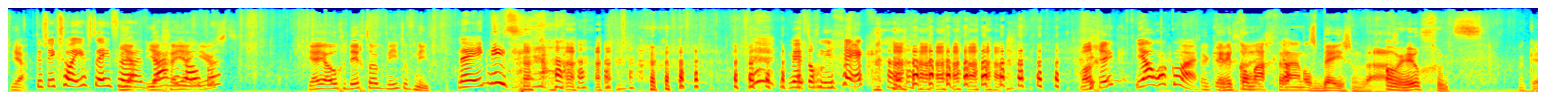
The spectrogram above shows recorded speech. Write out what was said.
Ja. Dus ik zal eerst even Ja, daar ja, ga jij lopen. eerst? Jij je ogen dicht ook niet, of niet? Nee, ik niet. ik ben toch niet gek? Mag ik? Ja hoor, kom maar. En ik kom achteraan als bezemwaar. Oh, heel goed. Oké.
